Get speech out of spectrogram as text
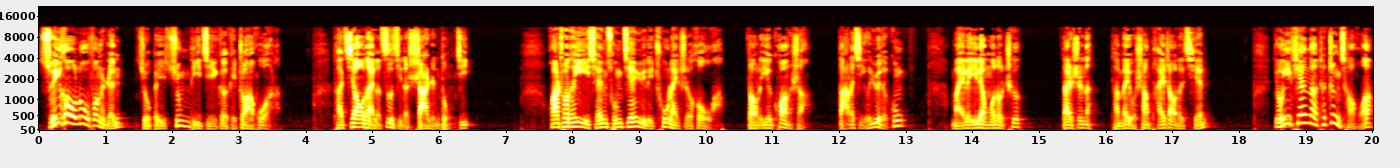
随后，陆凤仁就被兄弟几个给抓获了。他交代了自己的杀人动机。话说，他以前从监狱里出来之后啊，到了一个矿上打了几个月的工，买了一辆摩托车，但是呢，他没有上牌照的钱。有一天呢，他正巧啊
